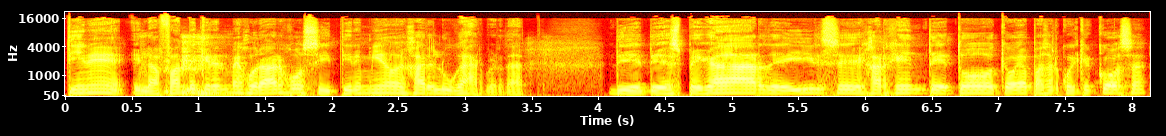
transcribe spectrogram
tiene el afán de querer mejorar, José, y tiene miedo de dejar el lugar, ¿verdad? De, de despegar, de irse, dejar gente, todo, que vaya a pasar cualquier cosa.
